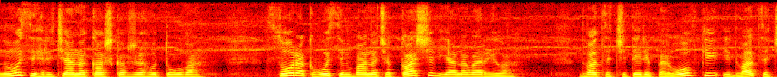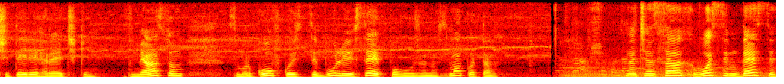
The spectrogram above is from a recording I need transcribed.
Ну ось і гречана кашка вже готова. 48 баночок кашів я наварила. 24 перловки і 24 гречки. З м'ясом, з морковкою, з цибулею, все як положено. Смакота. На часах 8-10,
